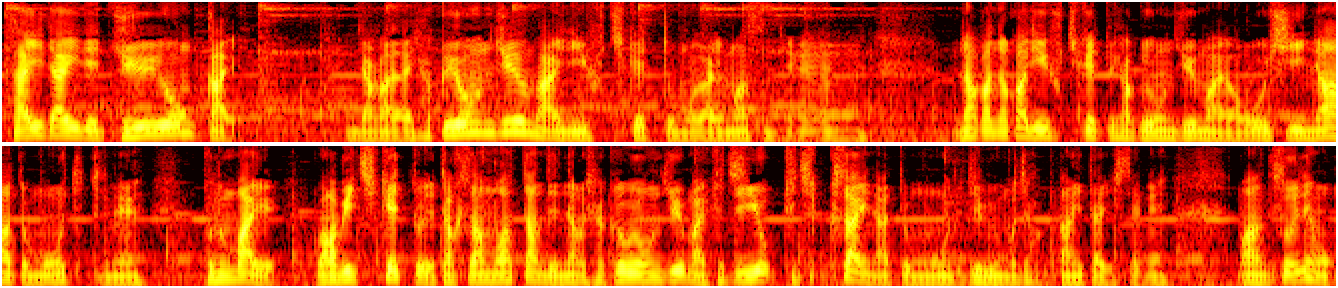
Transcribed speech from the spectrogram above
最大で14回、だから140枚リーフチケットもらえますね。なかなかリーフチケット140枚は美味しいなと思いつつね、この前、わびチケットでたくさんもらったんで、なんか140枚ケチよ、ケチ臭いなって思うんで自分も若干いたりしてね。まあ、それでも、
